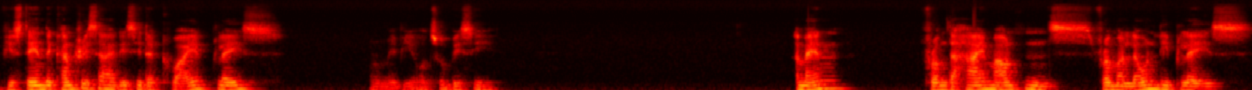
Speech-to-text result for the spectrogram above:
If you stay in the countryside, is it a quiet place or maybe also busy? A man from the high mountains, from a lonely place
